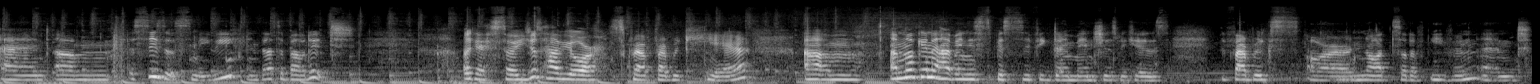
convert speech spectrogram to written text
and um, scissors maybe and that's about it. Okay so you just have your scrap fabric here. Um, I'm not gonna have any specific dimensions because the fabrics are not sort of even and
